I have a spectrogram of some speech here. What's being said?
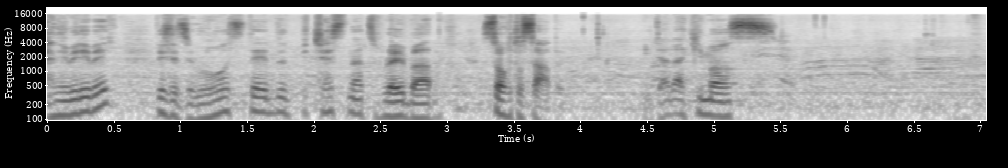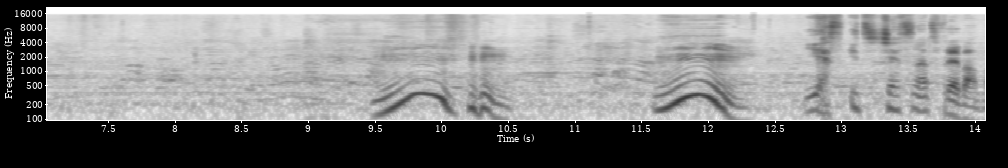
Can you believe it? This is roasted chestnut flavor soft serve. Itadakimasu. Mmm. Mmm. Yes, it's chestnut flavor.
